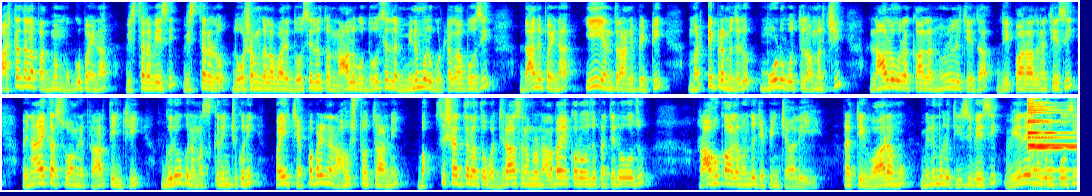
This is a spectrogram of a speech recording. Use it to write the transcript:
అష్టదళ పద్మం ముగ్గుపైన విస్తర వేసి విస్తరలో దోషం గల వారి దోశలతో నాలుగు దోశల మినుములు గుట్టగా పోసి దానిపైన ఈ యంత్రాన్ని పెట్టి మట్టి ప్రమిదలు మూడు ఒత్తులు అమర్చి నాలుగు రకాల నూనెల చేత దీపారాధన చేసి వినాయక స్వామిని ప్రార్థించి గురువుకు నమస్కరించుకుని పై చెప్పబడిన రాహుస్తోత్రాన్ని భక్తి శ్రద్ధలతో వజ్రాసనంలో నలభై ఒక్క రోజు ప్రతిరోజు రాహుకాలమందు జపించాలి. ప్రతి వారము మినుములు తీసివేసి వేరే నువ్వులు పోసి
